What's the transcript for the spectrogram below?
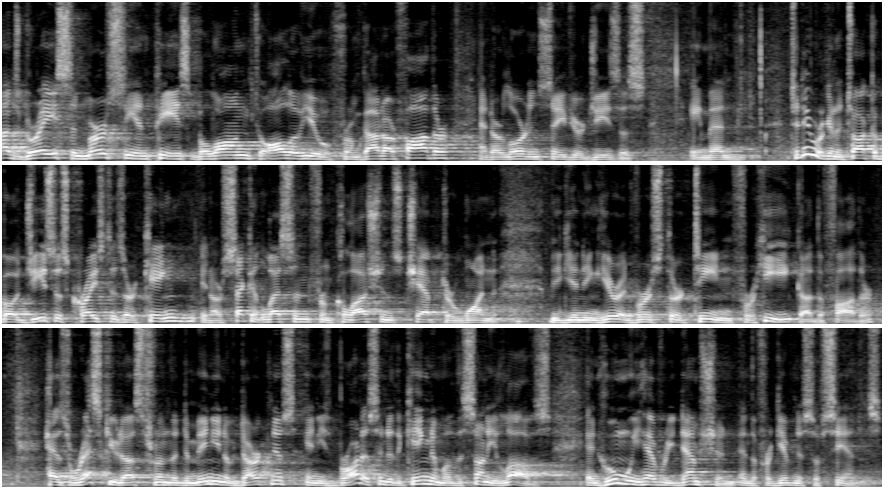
God's grace and mercy and peace belong to all of you from God our Father and our Lord and Savior Jesus. Amen. Today we're going to talk about Jesus Christ as our King in our second lesson from Colossians chapter 1, beginning here at verse 13. For He, God the Father, has rescued us from the dominion of darkness, and He's brought us into the kingdom of the Son He loves, in whom we have redemption and the forgiveness of sins.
